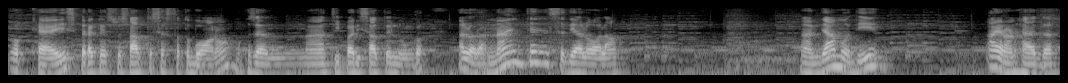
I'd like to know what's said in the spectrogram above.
Ok, spero che il suo salto sia stato buono. Cos'è una tipa di salto in lungo? Allora, Ninetales di Alola. Andiamo di Ironhead.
